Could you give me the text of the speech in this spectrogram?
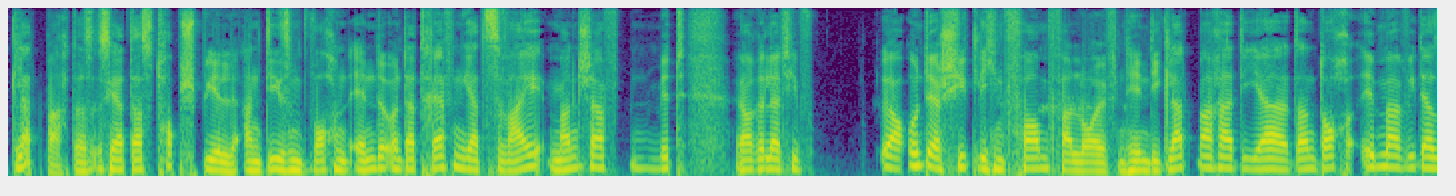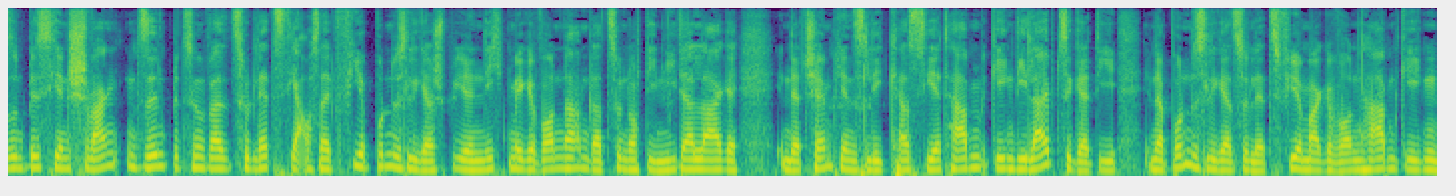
Gladbach, das ist ja das Topspiel an diesem Wochenende und da treffen ja zwei Mannschaften mit ja, relativ ja, unterschiedlichen Formverläufen hin. Die Gladbacher, die ja dann doch immer wieder so ein bisschen schwankend sind, beziehungsweise zuletzt ja auch seit vier Bundesligaspielen nicht mehr gewonnen haben, dazu noch die Niederlage in der Champions League kassiert haben, gegen die Leipziger, die in der Bundesliga zuletzt viermal gewonnen haben, gegen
